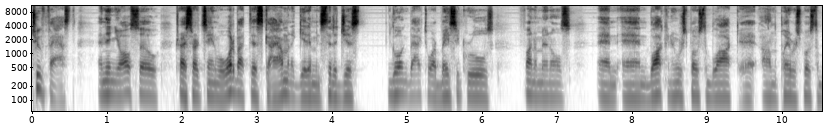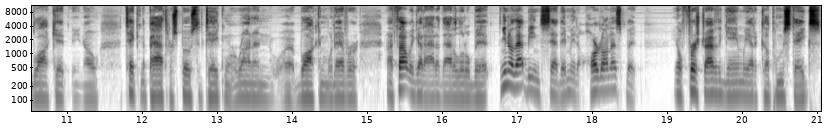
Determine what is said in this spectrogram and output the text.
too fast, and then you also try to start saying, well, what about this guy? I'm going to get him instead of just going back to our basic rules, fundamentals, and and blocking who we're supposed to block uh, on the play we're supposed to block it you know taking the path we're supposed to take when we're running uh, blocking whatever. And i thought we got out of that a little bit. You know that being said they made it hard on us but you know first drive of the game we had a couple mistakes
